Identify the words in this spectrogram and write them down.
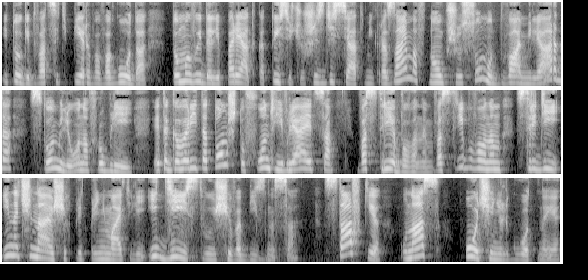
итоги 2021 года, то мы выдали порядка 1060 микрозаймов на общую сумму 2 миллиарда 100 миллионов рублей. Это говорит о том, что фонд является востребованным, востребованным среди и начинающих предпринимателей, и действующего бизнеса. Ставки у нас очень льготные.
